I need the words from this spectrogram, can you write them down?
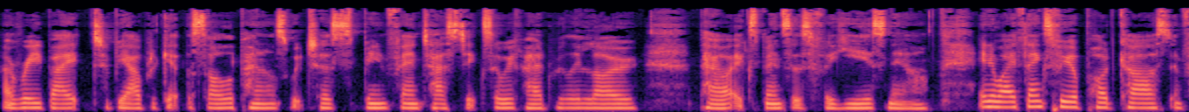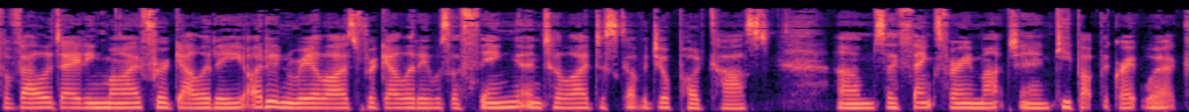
a rebate to be able to get the solar panels, which has been fantastic. So we've had really low power expenses for years now. Anyway, thanks for your podcast and for validating my frugality. I didn't realize frugality was a thing until I discovered your podcast. Um, so thanks very much and keep up the great work.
